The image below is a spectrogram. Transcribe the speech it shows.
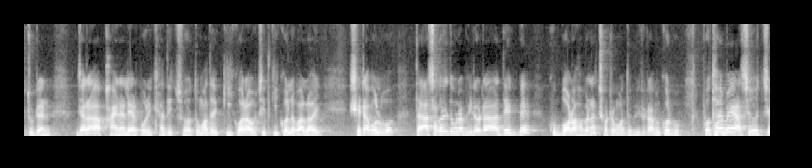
স্টুডেন্ট যারা ফাইনাল ইয়ার পরীক্ষা দিচ্ছ, তোমাদের কি করা উচিত, কি করলে ভালো হয় সেটা বলব। তা আশা করি তোমরা ভিডিওটা দেখবে, খুব বড় হবে না, ছোটোর মধ্যে ভিডিওটা আমি করব। প্রথমে আসি হচ্ছে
